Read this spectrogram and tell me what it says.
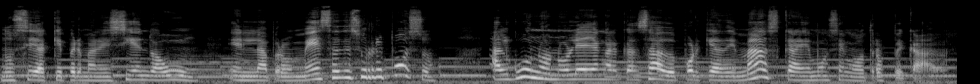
No sea que permaneciendo aún en la promesa de su reposo, algunos no le hayan alcanzado porque además caemos en otros pecados.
